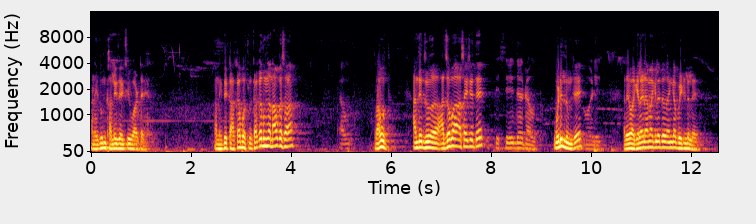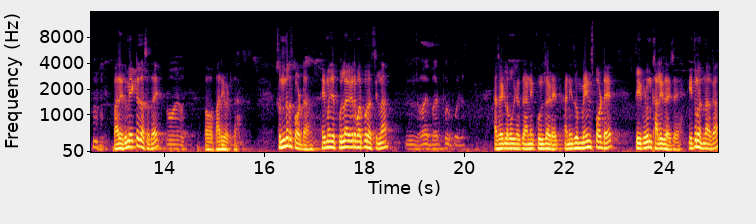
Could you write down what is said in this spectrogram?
आणि इथून खाली जायची वाट आहे. आणि ते काका बसले. काका तुमचं नाव कसं? राऊत. राऊत. आणि ते जो आजोबा असायचे ते? श्रीधर राऊत. वडील तुमचे? वडील. अरे वा गेल्या टायमा गेले तर त्यांना भेटलेलं आहे. भारी तुम्ही एकटेच असत आहे? हो भारी वाटलं. सुंदर स्पॉट आहे. हे म्हणजे फुलं वगैरे भरपूर असतील ना? होय भरपूर बोललं या साईडला बघू शकता अनेक फुलझाड आहेत. आणि जो मेन स्पॉट आहे ते इकडून खाली जायचं आहे इथूनच ना का?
